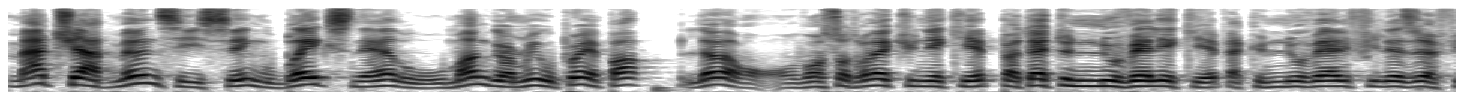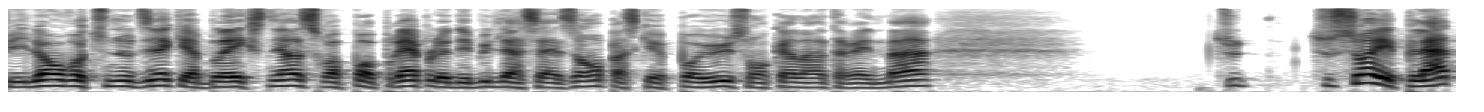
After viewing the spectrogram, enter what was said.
Matt Chapman, s'il signe, ou Blake Snell, ou Montgomery, ou peu importe, là, on, va se retrouver avec une équipe, peut-être une nouvelle équipe, avec une nouvelle philosophie. Là, on va-tu nous dire que Blake Snell ne sera pas prêt pour le début de la saison parce qu'il n'a pas eu son camp d'entraînement? Tout, ça est plate,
